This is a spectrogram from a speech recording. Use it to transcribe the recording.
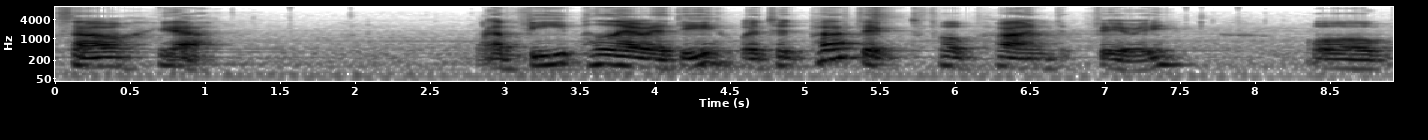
so yeah. A V polarity, which is perfect for Primed Fury, or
